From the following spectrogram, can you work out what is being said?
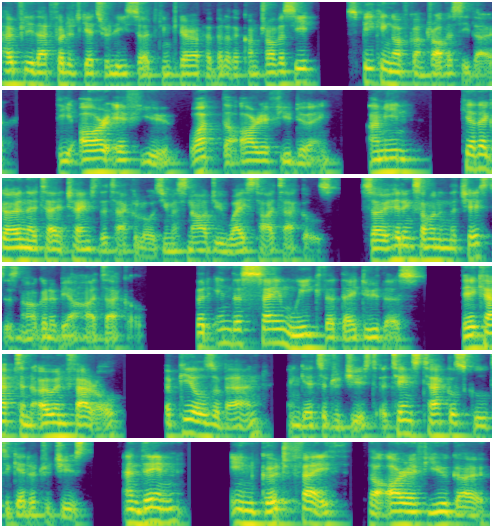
Hopefully that footage gets released so it can clear up a bit of the controversy. Speaking of controversy though, the RFU. What the RFU doing? I mean, here they go and they t- change the tackle laws. You must now do waist high tackles. So hitting someone in the chest is now going to be a high tackle. But in the same week that they do this, their captain, Owen Farrell, appeals a ban and gets it reduced, attends tackle school to get it reduced. And then, in good faith, the RFU go,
